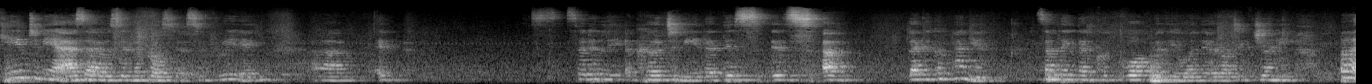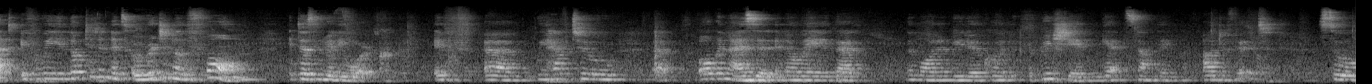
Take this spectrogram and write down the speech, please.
came to me as I was in the process of reading. Um, it suddenly occurred to me that this is a, like a companion, something that could walk with you on the erotic journey. But if we looked at it in its original form, it doesn't really work. If um, we have to uh, organize it in a way that the modern reader could appreciate and get something out of it. So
